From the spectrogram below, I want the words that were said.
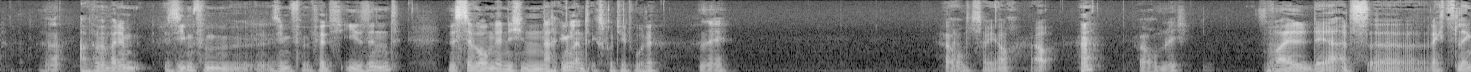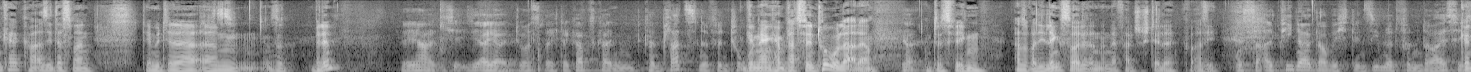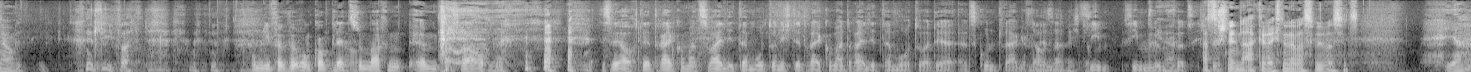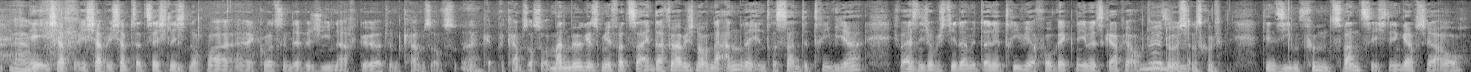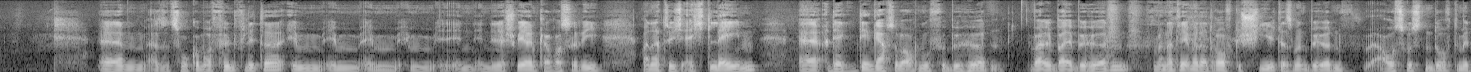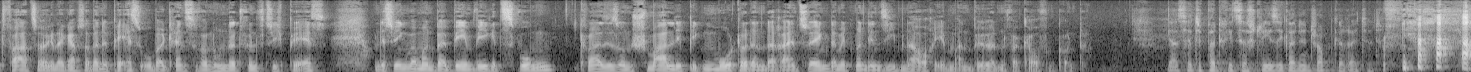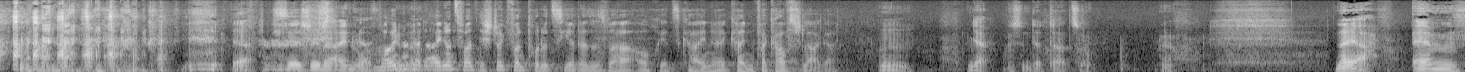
Aber wenn wir bei dem 75 745i sind, wisst ihr, warum der nicht in, nach England exportiert wurde? Nee. Warum? Das habe ich auch. Au. Hä? Warum nicht? Weil der als äh, Rechtslenker quasi, dass man, der mit der, ähm, so, bitte? Ja, ja, ich, ja, ja, du hast recht. Da gab es keinen keinen Platz ne, für den Turbo. Genau, kein Platz für den Turbolader. Ja. Und deswegen, also war die Längssäule dann an der falschen Stelle quasi. Musste Alpina, glaube ich, den 735 Genau. liefert. Um die Verwirrung komplett zu machen, ähm, es war auch, es wäre auch der 3,2 Liter Motor, nicht der 3,3 Liter Motor, der als Grundlage für Genau, den sag ich doch. 7, 745. Hast du schnell nachgerechnet oder was, was jetzt? Ja, nee, ich habe ich hab, ich hab tatsächlich noch mal äh, kurz in der Regie nachgehört und kam es aufs, äh, bekam es auch so. Man möge es mir verzeihen. Dafür habe ich noch eine andere interessante Trivia. Ich weiß nicht, ob ich dir damit deine Trivia vorwegnehme. Es gab ja auch Nö, den, du ist sieben- alles gut. den 725, den gab es ja auch. Ähm, also 2,5 Liter im, im, im, im, in, in der schweren Karosserie. War natürlich echt lame. Äh, der, den gab es aber auch nur für Behörden. Weil bei Behörden, man hat ja immer darauf geschielt, dass man Behörden ausrüsten durfte mit Fahrzeugen. Da gab es aber eine PS-Obergrenze von 150 PS. Und deswegen war man bei BMW gezwungen, quasi so einen schmallippigen Motor dann da reinzuhängen, damit man den Siebener auch eben an Behörden verkaufen konnte. Ja, es hätte Patricia Schlesiger den Job gerettet. ja, sehr schöner Einwurf. Ja, 921 genau. Stück von produziert, also es war auch jetzt keine, kein Verkaufsschlager. Hm. Ja, ist in der Tat so. Ja. Naja, ähm,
